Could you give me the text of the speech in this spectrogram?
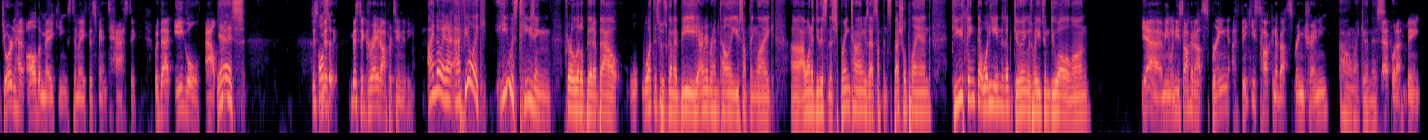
Jordan had all the makings to make this fantastic with that eagle outfit. Yes. Just Also- missed, missed a great opportunity. I know, and I, I feel like he was teasing for a little bit about what this was going to be. I remember him telling you something like, uh, "I want to do this in the springtime. Was that something special planned?" Do you think that what he ended up doing was what he was going to do all along? Yeah, I mean, when he's talking about spring, I think he's talking about spring training. Oh my goodness! That's what I think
